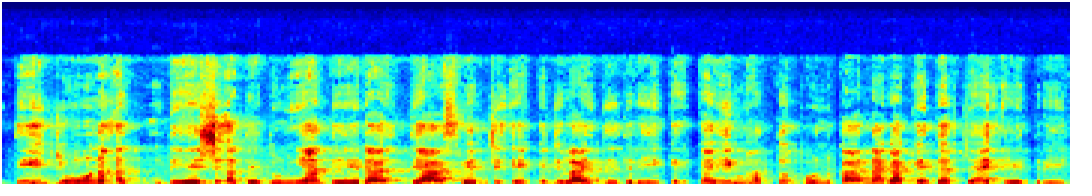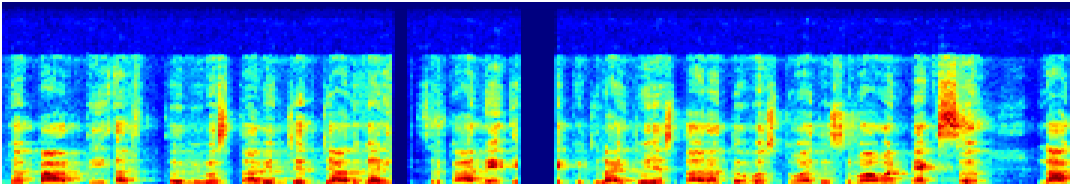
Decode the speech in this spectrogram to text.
30 ਜੂਨ ਦੇਸ਼ ਅਤੇ ਦੁਨੀਆ ਦੇ ਰਾ- ਇਤਿਹਾਸ ਵਿੱਚ 1 ਜੁਲਾਈ ਦੀ ਤਰੀਕ ਕਈ ਮਹੱਤਵਪੂਰਨ ਕਾਰਨਾਂ ਕਰਕੇ ਦਰਜ ਹੈ। ਇਹ ਤਰੀਕ ਭਾਰਤੀ ਅਰਥ ਵਿਵਸਥਾ ਵਿੱਚ ਯਾਦਗਾਰੀ ਸਰਕਾਰ ਨੇ 1 ਜੁਲਾਈ 2017 ਤੋਂ ਵਸਤੂਆਂ ਅਤੇ ਸੇਵਾਵਾਂ ਟੈਕਸ ਲਾਗ,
